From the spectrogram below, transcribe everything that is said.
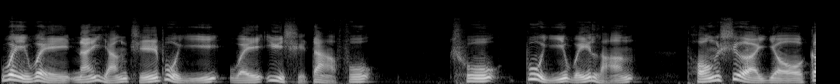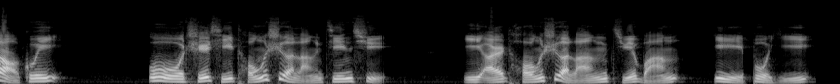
魏魏南阳直不疑为御史大夫，初不疑为郎，同舍有告归，勿持其同舍郎今去，以而同舍郎绝亡，亦不疑。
